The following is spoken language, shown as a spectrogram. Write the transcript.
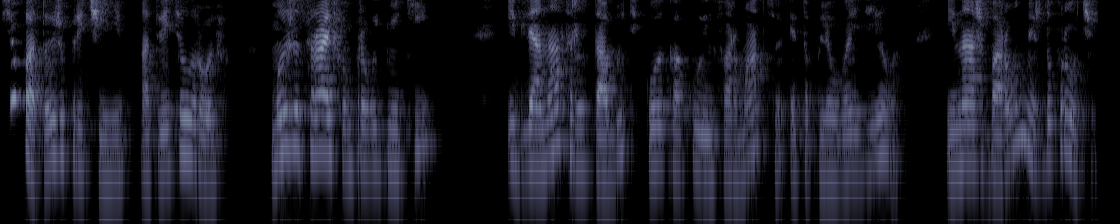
«Все по той же причине», — ответил Рольф. «Мы же с Ральфом проводники, и для нас раздобыть кое-какую информацию – это плевое дело. И наш барон, между прочим,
